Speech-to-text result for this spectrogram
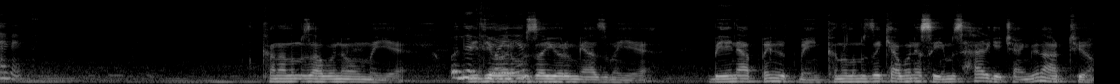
Evet. Kanalımıza abone olmayı, Unutmayın. videolarımıza yorum yazmayı, beğeni atmayı unutmayın. Kanalımızdaki abone sayımız her geçen gün artıyor.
